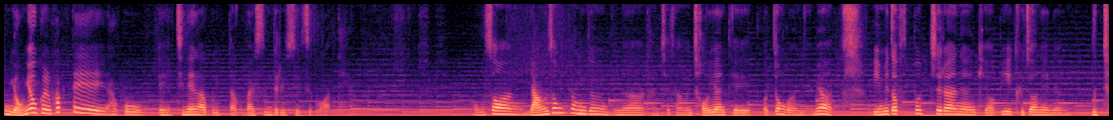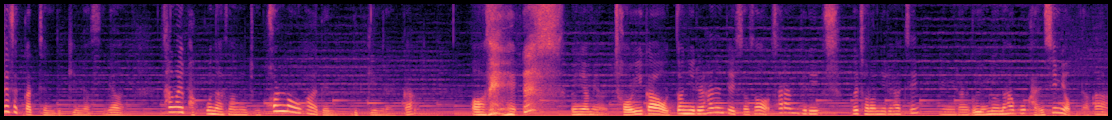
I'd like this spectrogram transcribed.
좀 영역을 확대하고 예, 진행하고 있다고 말씀드릴 수 있을 것 같아요. 우선 양성평등 문화 단체상은 저희한테 어떤 거였냐면 위미덥 스포츠라는 기업이 그 전에는 무채색 같은 느낌이었으면 상을 받고 나서는 좀 컬러화된 느낌이랄까? 어, 네. 왜냐하면 저희가 어떤 일을 하는 데 있어서 사람들이 왜 저런 일을 하지? 이런 의문하고 관심이 없다가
